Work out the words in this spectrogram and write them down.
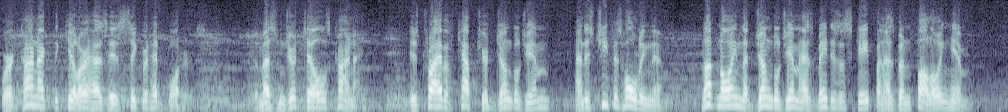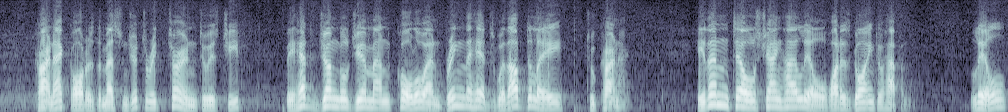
where Karnak the killer has his secret headquarters. The messenger tells Karnak his tribe have captured Jungle Jim and his chief is holding them, not knowing that Jungle Jim has made his escape and has been following him. Karnak orders the messenger to return to his chief, behead Jungle Jim and Kolo, and bring the heads without delay to Karnak. He then tells Shanghai Lil what is going to happen. Lil,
